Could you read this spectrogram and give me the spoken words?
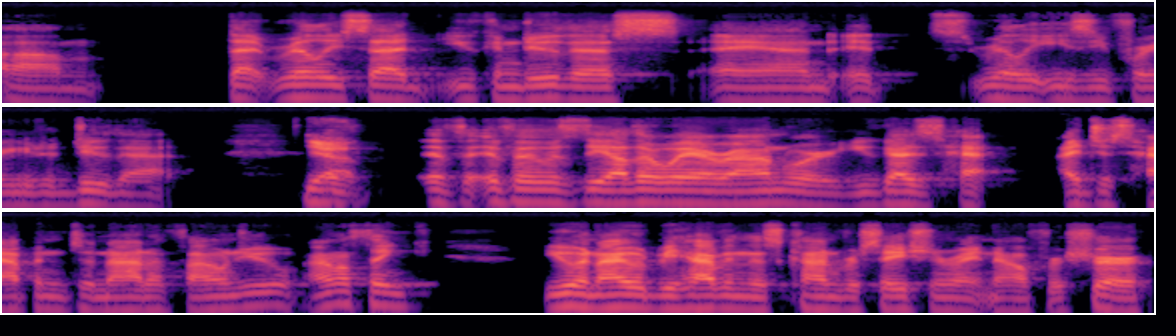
um, that really said you can do this, and it's really easy for you to do that. Yeah. If if, if it was the other way around, where you guys ha- I just happened to not have found you, I don't think you and I would be having this conversation right now for sure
